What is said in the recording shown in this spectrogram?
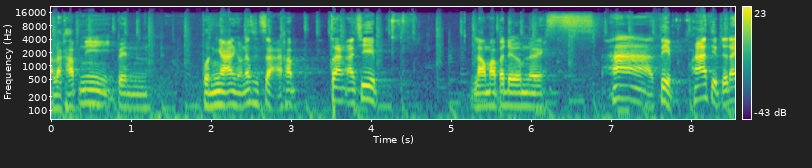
เอาละครับนี่เป็นผลงานของนักศึกษาครับ สร้างอาชีพ เรามาประเดิมเลย 50 50 จะได้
